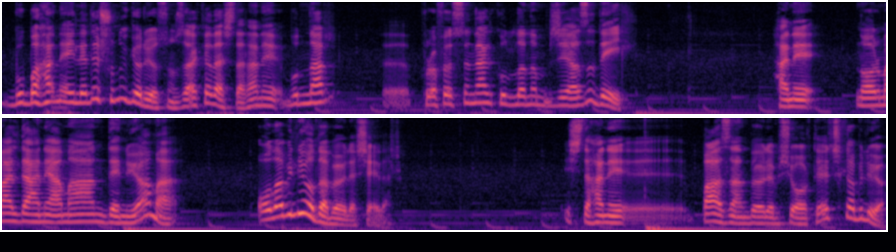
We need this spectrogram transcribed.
bu bahaneyle de şunu görüyorsunuz arkadaşlar. Hani bunlar e, profesyonel kullanım cihazı değil. Hani normalde hani aman deniyor ama olabiliyor da böyle şeyler. İşte hani e, bazen böyle bir şey ortaya çıkabiliyor.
